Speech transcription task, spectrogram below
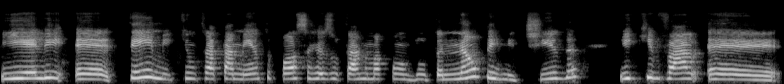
e ele é, teme que um tratamento possa resultar numa conduta não permitida e que vá, é,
